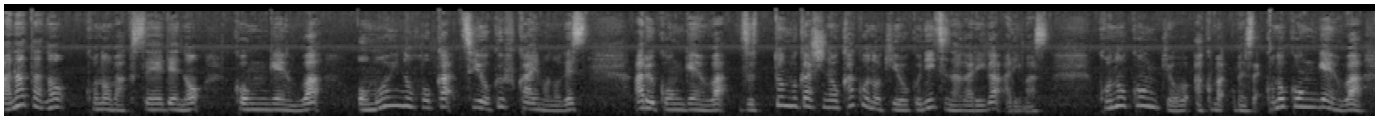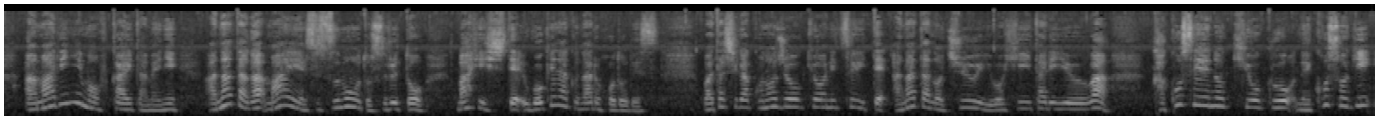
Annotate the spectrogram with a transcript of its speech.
あなたのこの惑星での根源は思いのほか強く深いものです。ある根源はずっと昔の過去の記憶につながりがあります。この根拠あごめんなさいこの根源はあまりにも深いためにあなたが前へ進もうとすると麻痺して動けなくなるほどです私がこの状況についてあなたの注意を引いた理由は過去性の記憶を根こそぎ引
